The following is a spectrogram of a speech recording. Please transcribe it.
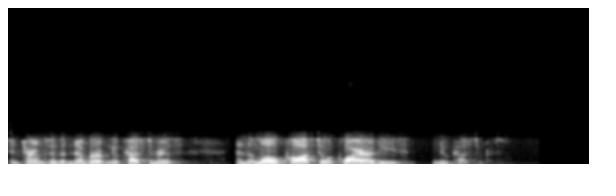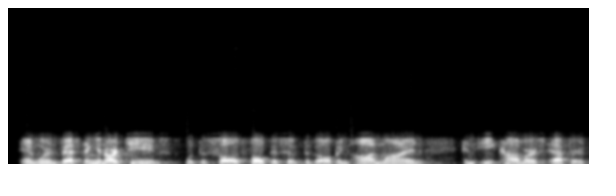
in terms of the number of new customers and the low cost to acquire these new customers. And we're investing in our teams with the sole focus of developing online and e-commerce efforts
